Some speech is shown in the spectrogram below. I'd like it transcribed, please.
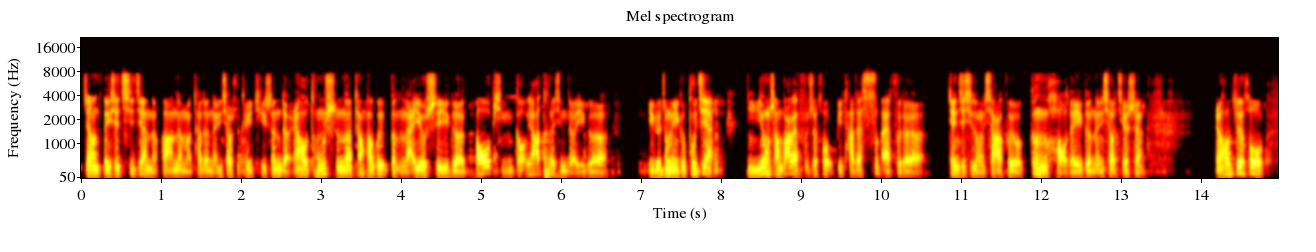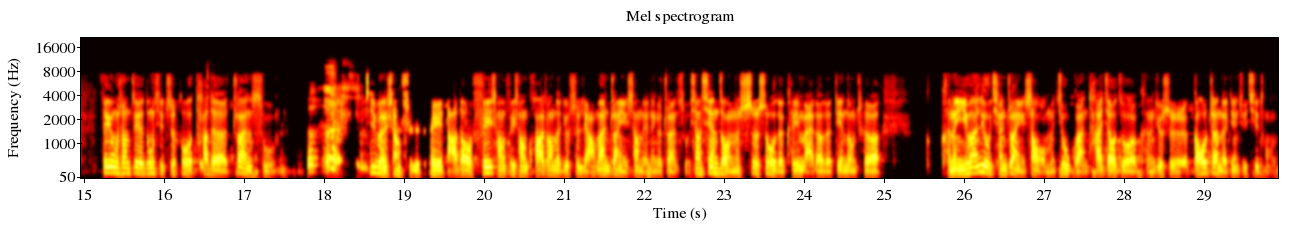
这样子的一些器件的话，那么它的能效是可以提升的。然后同时呢，碳化硅本来又是一个高频高压特性的一个一个这么一个部件，你用上八百伏之后，比它在四百伏的电机系统下会有更好的一个能效节省。然后最后再用上这些东西之后，它的转速 基本上是可以达到非常非常夸张的，就是两万转以上的那个转速。像现在我们市售的可以买到的电动车，可能一万六千转以上，我们就管它叫做可能就是高转的电驱系统了。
